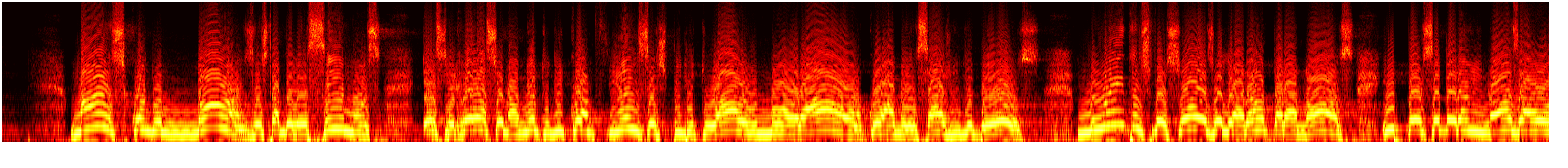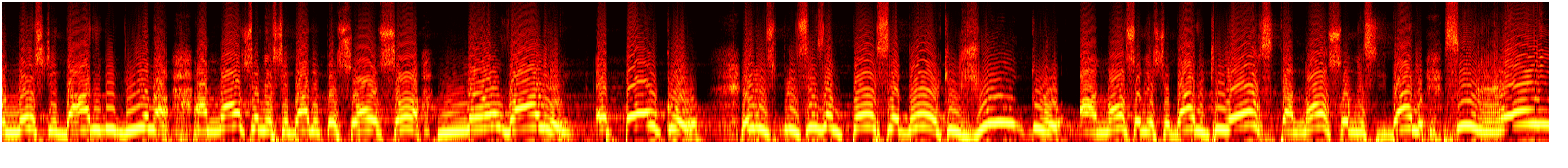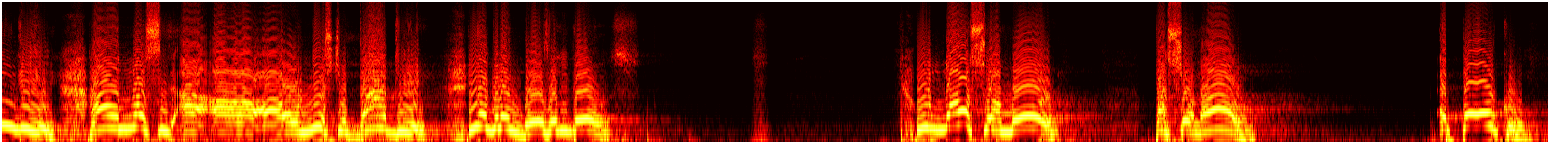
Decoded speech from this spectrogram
Mas quando nós estabelecemos esse relacionamento de confiança espiritual e moral com a mensagem de Deus, muitas pessoas olharão para nós e perceberão em nós a honestidade divina. A nossa honestidade pessoal só não vale é pouco. Eles precisam perceber que, junto à nossa honestidade, que esta nossa honestidade se rende à, à honestidade e à grandeza de Deus. O nosso amor passional é pouco,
